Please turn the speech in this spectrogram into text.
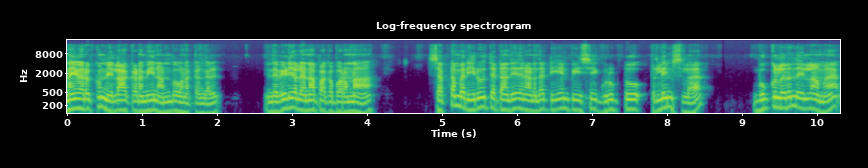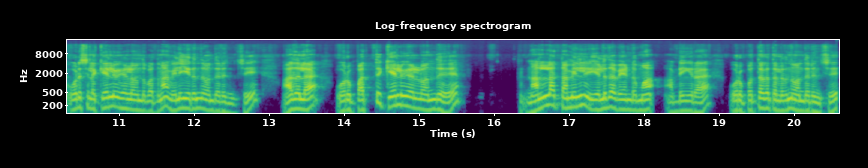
அனைவருக்கும் நிலா அகாடமியின் அன்பு வணக்கங்கள். இந்த வீடியோவில் என்ன பார்க்க போகிறோம்னா செப்டம்பர் இருபத்தெட்டாம் தேதி நடந்த டிஎன்பிஎஸ்சி குரூப் டூ ப்ரிலிம்ஸில் புக்கிலிருந்து இல்லாமல் ஒரு சில கேள்விகள் வந்து பார்த்தோன்னா வெளியிருந்து வந்துருந்துச்சு. அதில் ஒரு பத்து கேள்விகள் வந்து நல்ல தமிழில் எழுத வேண்டுமா அப்படிங்கிற ஒரு புத்தகத்திலிருந்து வந்துருந்துச்சு.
